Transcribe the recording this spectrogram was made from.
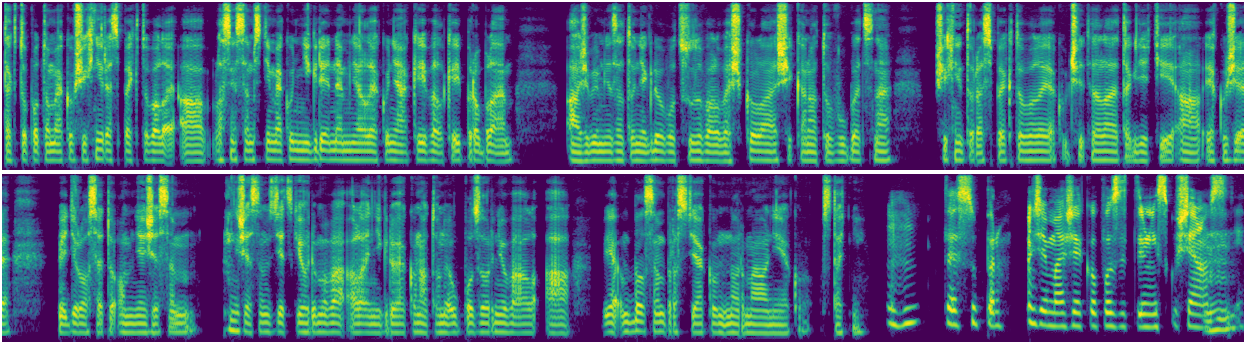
tak to potom jako všichni respektovali a vlastně jsem s tím jako nikdy neměl jako nějaký velký problém a že by mě za to někdo odsuzoval ve škole, šikana to vůbec ne. Všichni to respektovali, jak učitelé, tak děti a jakože vědělo se to o mně, že jsem, že jsem z dětského domova, ale nikdo jako na to neupozorňoval a já, byl jsem prostě jako normální jako ostatní. Mhm. To je super, že máš jako pozitivní zkušenosti. Mhm.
